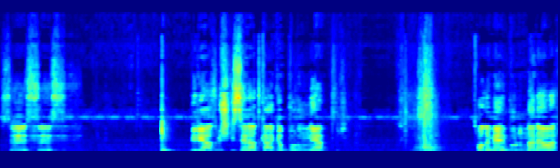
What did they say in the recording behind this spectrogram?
Ses ses. Biri yazmış ki Sedat kanka burnunu yaptır. Oğlum benim burnumda ne var?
